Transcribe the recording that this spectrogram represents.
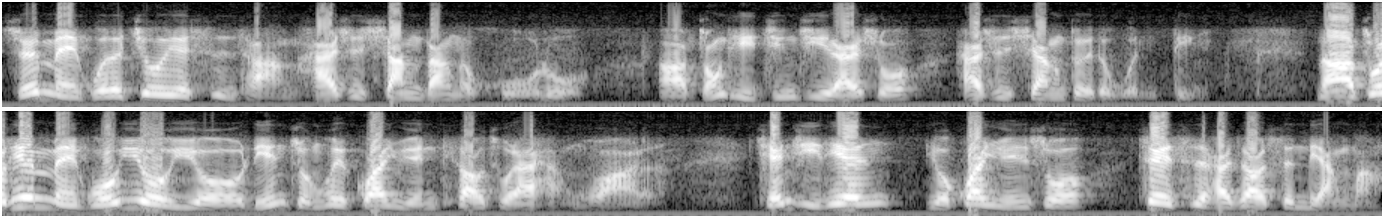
所以美国的就业市场还是相当的活络啊。总体经济来说还是相对的稳定。那昨天美国又有联准会官员跳出来喊话了，前几天有官员说这次还是要升两码，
